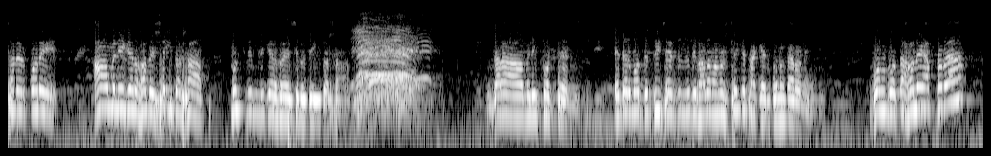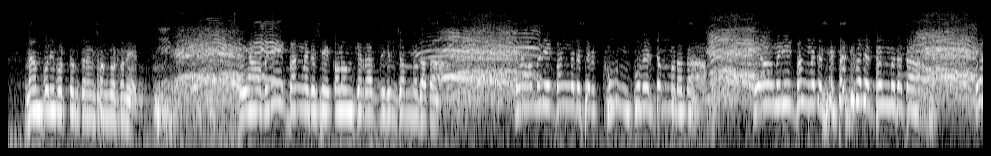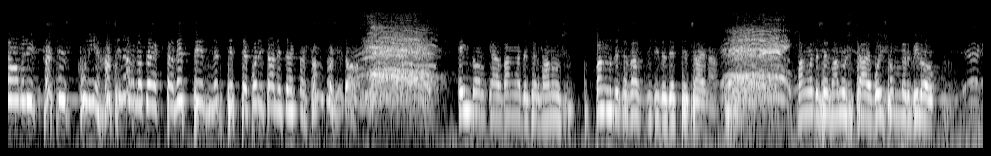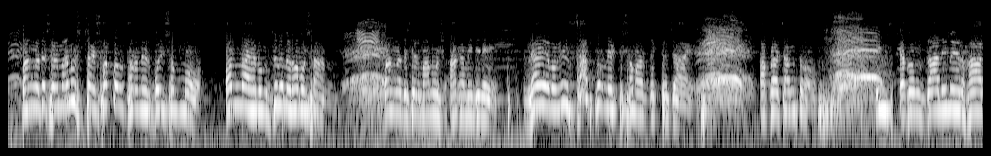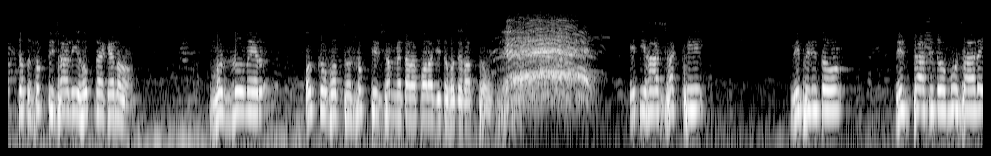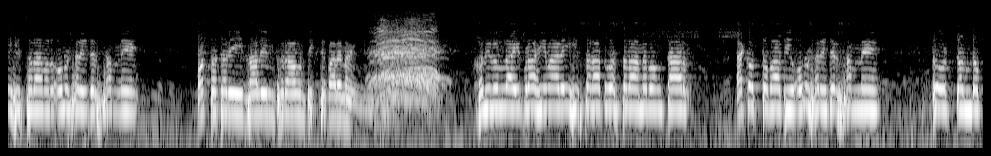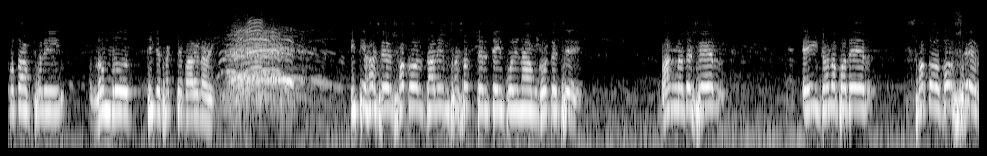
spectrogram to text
সালের পরে আওয়ামী লীগের হবে সেই দশা, মুসলিম লীগের হয়েছিল যেই দশা। যারা আওয়ামী লীগ করতেন, এদের মধ্যে দুই চারজন যদি ভালো মানুষ থেকে থাকেন কোনো কারণে, বলব তাহলে আপনারা নাম পরিবর্তন করেন সংগঠনের। এই আওয়ামী লীগ বাংলাদেশে কলঙ্কের রাজনীতির জন্মদাতা। এই আওয়ামী লীগ বাংলাদেশের খুন, গুমের জন্মদাতা। এই আওয়ামী লীগ বাংলাদেশের ফাঁসিবাদের জন্মদাতা। ফ্যাসিস্ট খুনি হাসিনার মতো একটা নেতৃত্বে পরিচালিত একটা সন্ত্রাসী দল। এই দলকে আর বাংলাদেশের মানুষ বাংলাদেশের রাজনীতিতে দেখতে চায় না। বাংলাদেশের মানুষ চায় বৈষম্যের বিলোপ। বাংলাদেশের মানুষ চায় সকল ধরনের বৈষম্য, অন্যায় এবং জুলুমের অবসান। বাংলাদেশের মানুষ আগামী দিনে ন্যায় এবং ইনসাফপূর্ণ একটি সমাজ দেখতে চায়। আপনারা চান তো? এবং জালিমের হাত যত শক্তিশালী হোক না কেন, মজলুমের ঐক্যবদ্ধ শক্তির সামনে তারা পরাজিত হতে বাধ্য। ইতিহাস সাক্ষী, নিপীড়িত, নির্যাতিত মুসা আলাইহিস সালামের অনুসারীদের সামনে অত্যাচারী জালিম ফেরাউন টিকতে পারে নাই। খলিলুল্লাহ ইব্রাহিম ওয়াসসালাম এবং তার একত্ববাদী অনুসারীদের সামনে দণ্ড প্রতাপশালী নমরুদ টিকে থাকতে পারে নাই। ইতিহাসের সকল জালিম শাসকদের যেই পরিণাম ঘটেছে, বাংলাদেশের এই জনপদের শত বর্ষের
